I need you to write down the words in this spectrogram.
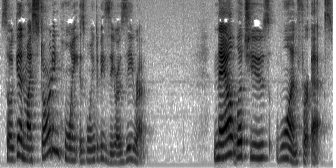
So again, my starting point is going to be 0, 0. Now let's use 1 for x.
